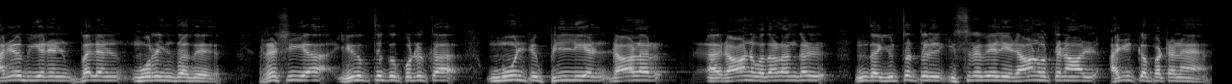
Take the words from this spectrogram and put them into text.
அரேபியரின் பலன் முறைந்தது. ரஷ்யா எகிப்துக்கு கொடுத்த மூன்று பில்லியன் டாலர் இராணுவ தளங்கள் இந்த யுத்தத்தில் இஸ்ரவேலி இராணுவத்தினால் அழிக்கப்பட்டன.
